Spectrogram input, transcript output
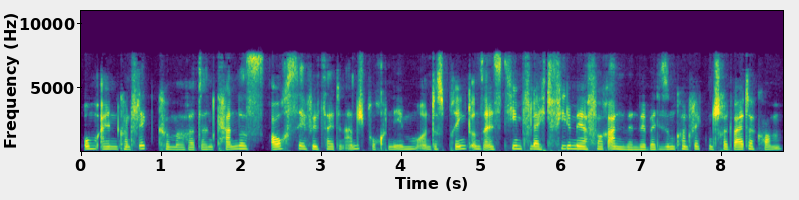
um einen Konflikt kümmere, dann kann das auch sehr viel Zeit in Anspruch nehmen und das bringt uns als Team vielleicht viel mehr voran, wenn wir bei diesem Konflikt einen Schritt weiterkommen,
